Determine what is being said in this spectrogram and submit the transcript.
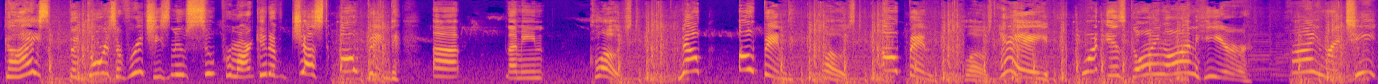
Look, guys! The doors of Richie's new supermarket have just opened. Uh, I mean, closed. Nope, opened. Closed. Open! Closed. Hey, what is going on here? Hi, Richie.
